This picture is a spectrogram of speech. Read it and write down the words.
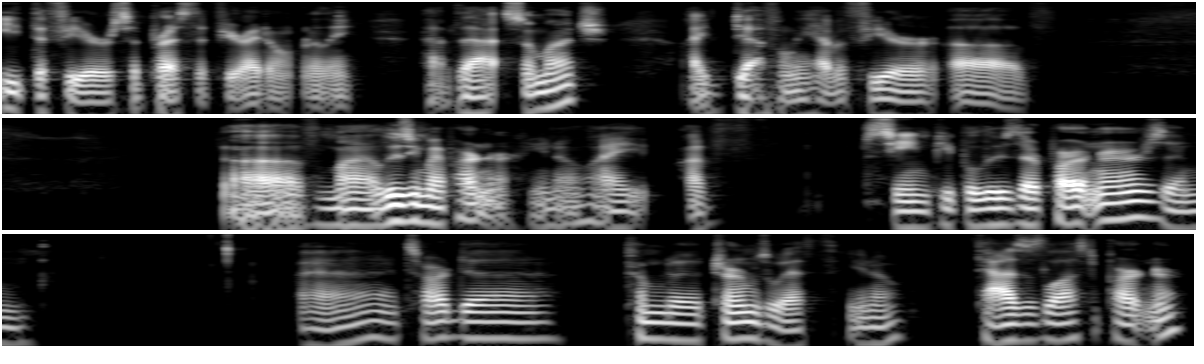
eat the fear, suppress the fear, I don't really have that so much. I definitely have a fear of of my losing my partner. You know, I I've seen people lose their partners, and uh, it's hard to come to terms with. You know, Taz has lost a partner,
